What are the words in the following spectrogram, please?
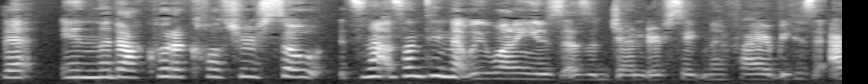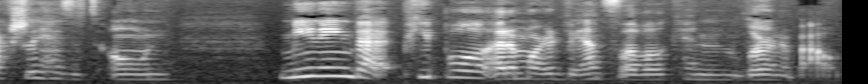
that in the Dakota culture, so it's not something that we want to use as a gender signifier because it actually has its own meaning that people at a more advanced level can learn about.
